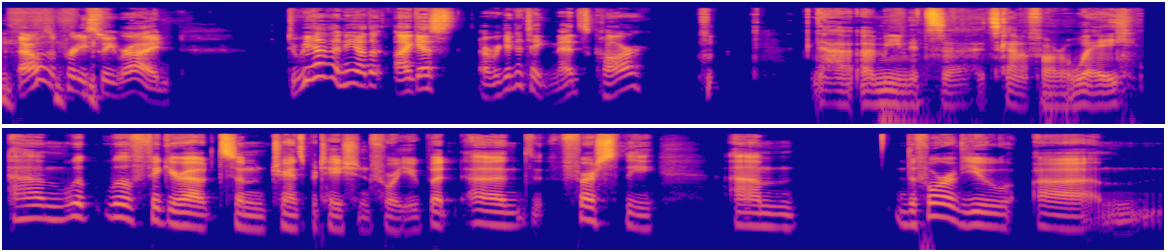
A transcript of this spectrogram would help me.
that was a pretty sweet ride. Do we have any other? I guess are we going to take Ned's car? I mean, it's uh, it's kind of far away. Um, we'll we'll figure out some transportation for you, but uh, firstly, um, the four of you, um,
